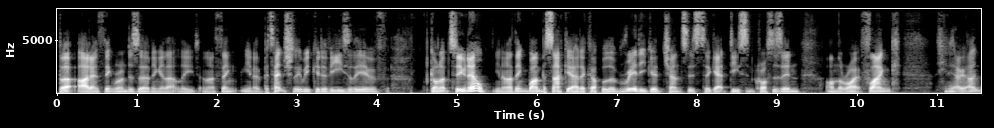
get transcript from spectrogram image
But I don't think we're undeserving of that lead. And I think you know potentially we could have easily have gone up 2 0. You know, I think Wan-Bissaka had a couple of really good chances to get decent crosses in on the right flank. You know, and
